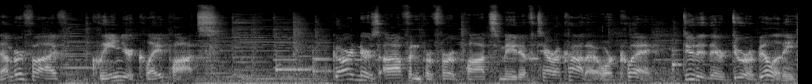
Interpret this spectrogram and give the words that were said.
Number 5. Clean your clay pots. Gardeners often prefer pots made of terracotta or clay due to their durability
